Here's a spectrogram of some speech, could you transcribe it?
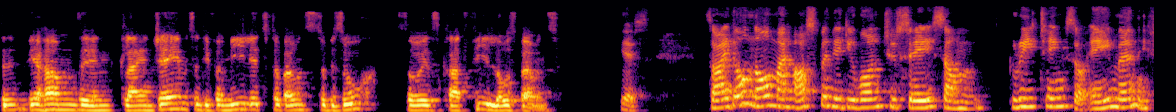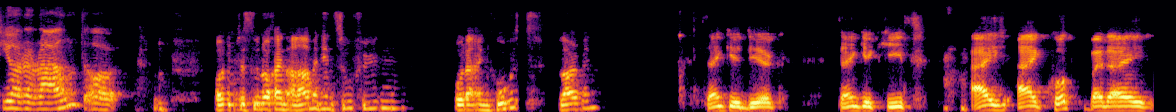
Wir haben den kleinen James und die Familie zu, bei uns zu Besuch. So ist gerade viel los bei uns. Yes. So I don't know, my husband, did you want to say some greetings or amen if you're around or Wolltest du noch ein Amen hinzufügen oder einen Gruß, Larvin? Thank you, Dirk. Thank you, Keith. I I cooked, but I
